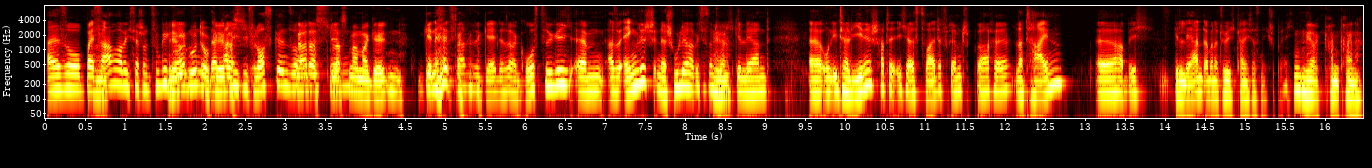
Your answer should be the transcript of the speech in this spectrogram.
Also bei hm. Sahor habe ich es ja schon zugegeben. Ja, gut, okay, da kann das, ich die Floskeln so. Ja, das lassen wir mal gelten. Genau, das lassen Sie gelten, das ist aber großzügig. Ähm, also Englisch, in der Schule habe ich das natürlich gelernt. Äh, und Italienisch hatte ich als zweite Fremdsprache. Latein äh, habe ich gelernt, aber natürlich kann ich das nicht sprechen. Ja, kann keiner.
